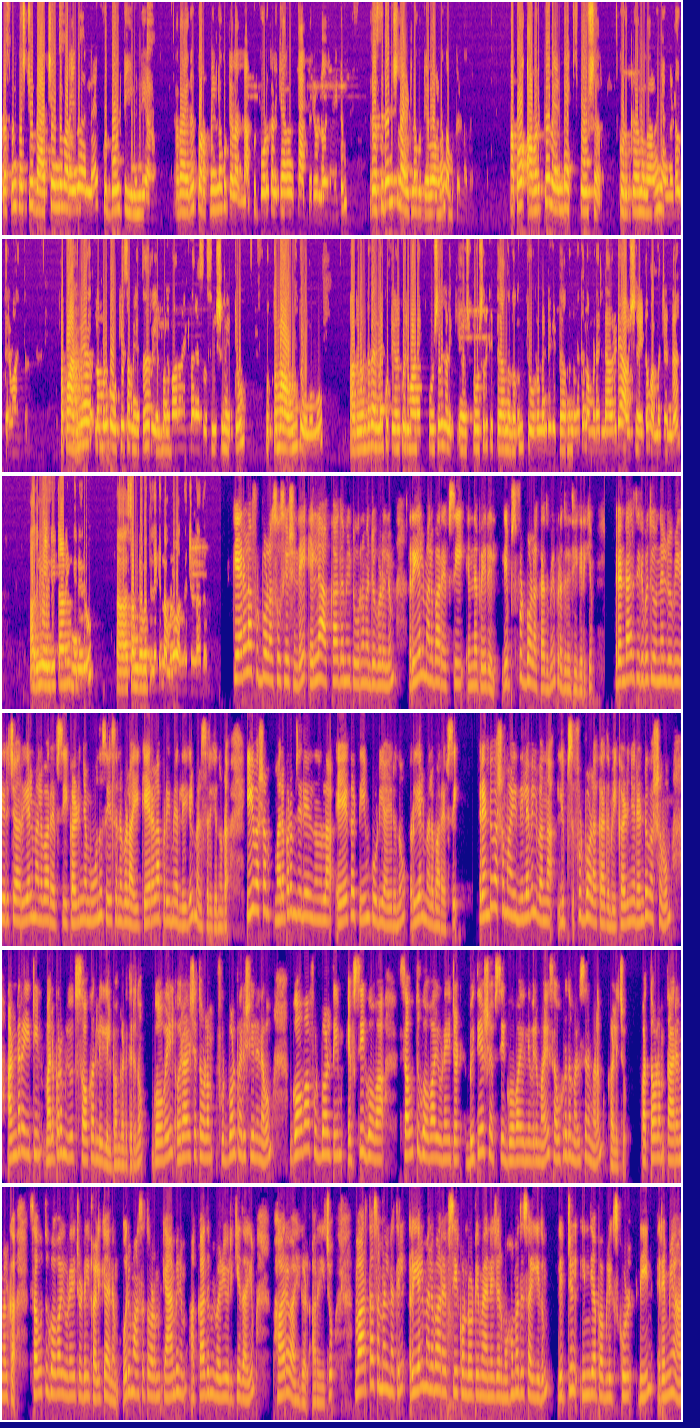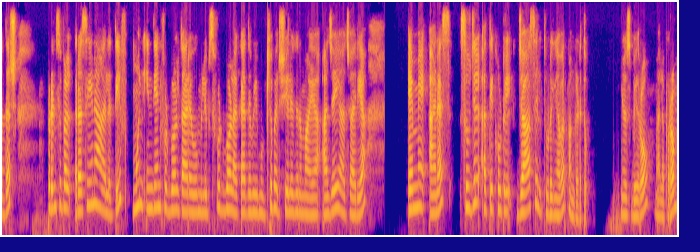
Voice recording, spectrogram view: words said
plus one plus two batch എന്ന് പറയുന്നത് തന്നെ ഫുട്ബോൾ ടീമിന്റെയാണ് അതായത് പുറമേയുള്ള കുട്ടികളല്ല ഫുട്ബോൾ കളിക്കാൻ താല്പര്യമുള്ളവരായിട്ടും റെസിഡൻഷ്യൽ ആയിട്ടുള്ള കുട്ടികളുമാണ് നമുക്കുള്ളത്. അപ്പോൾ അവർക്ക് വേണ്ട എക്സ്പോഷർ കൊടുക്കുക എന്നുള്ളതാണ് ഞങ്ങളുടെ ഉത്തരവാദിത്തം. അപ്പൊ അതിന് നമ്മൾ നോക്കിയ സമയത്ത് റിയൽ മലബാറുമായിട്ടുള്ള ഒരു അസോസിയേഷൻ ഏറ്റവും ഉത്തമമാവും തോന്നുന്നു. അതുകൊണ്ട് തന്നെ കുട്ടികൾക്ക് ഒരുപാട് എക്സ്പോഷർ കളി എക്സ്പോഷർ കിട്ടുക എന്നുള്ളതും ടൂർണമെന്റ് കിട്ടുക എന്നുള്ളതൊക്കെ നമ്മുടെ എല്ലാവരുടെയും ആവശ്യമായിട്ട് വന്നിട്ടുണ്ട്. അതിനു വേണ്ടിയിട്ടാണ് ഇങ്ങനൊരു സംരംഭത്തിലേക്ക് നമ്മൾ വന്നിട്ടുള്ളത്. കേരള ഫുട്ബോൾ അസോസിയേഷന്റെ എല്ലാ അക്കാദമി ടൂർണമെന്റുകളിലും റിയൽ മലബാർ എഫ് സി എന്ന പേരിൽ ലിബ്സ് ഫുട്ബോൾ അക്കാദമി പ്രതിനിധീകരിക്കും. രണ്ടായിരത്തി ഇരുപത്തിയൊന്നിൽ രൂപീകരിച്ച റിയൽ മലബാർ എഫ് സി കഴിഞ്ഞ മൂന്ന് സീസണുകളായി കേരള പ്രീമിയർ ലീഗിൽ മത്സരിക്കുന്നുണ്ട്. ഈ വർഷം മലപ്പുറം ജില്ലയിൽ നിന്നുള്ള ഏക ടീം കൂടിയായിരുന്നു റിയൽ മലബാർ എഫ് സി. രണ്ടു വർഷമായി നിലവിൽ വന്ന ലിപ്സ് ഫുട്ബോൾ അക്കാദമി കഴിഞ്ഞ രണ്ടു വർഷവും under eighteen Malappuram youth soccer ലീഗിൽ പങ്കെടുത്തിരുന്നു. ഗോവയിൽ ഒരാഴ്ചത്തോളം ഫുട്ബോൾ പരിശീലനവും Goa football team F C Goa south Goa united ബിതേഷ് F C Goa എന്നിവരുമായി സൗഹൃദ മത്സരങ്ങളും കളിച്ചു. പത്തോളം താരങ്ങൾക്ക് സൗത്ത് ഗോവ യുണൈറ്റഡിൽ കളിക്കാനും ഒരു മാസത്തോളം ക്യാമ്പിനും അക്കാദമി വഴിയൊരുക്കിയതായും ഭാരവാഹികൾ അറിയിച്ചു. വാർത്താ സമ്മേളനത്തിൽ real Malabar F C Kondotty manager Muhammad സയ്യിദും little India public school dean Ramya Adarsh principal Raseena Alatheef മുൻ ഇന്ത്യൻ ഫുട്ബോൾ താരവും ലിപ്സ് ഫുട്ബോൾ അക്കാദമി മുഖ്യപരിശീലകനുമായ അജയ് ആചാര്യ എം എ അനസ് സുജിൽ അത്തിക്കോട്ടിൽ ജാസിൽ തുടങ്ങിയവർ പങ്കെടുത്തു. News bureau Malappuram.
